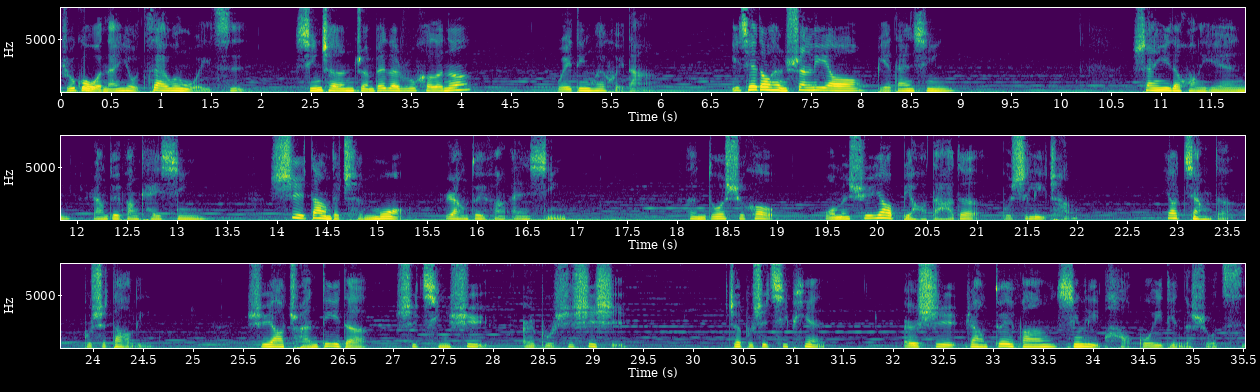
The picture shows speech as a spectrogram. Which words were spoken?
如果我男友再问我一次，行程准备的如何了呢？我一定会回答：“一切都很顺利哦，别担心。”善意的谎言让对方开心，适当的沉默让对方安心。很多时候，我们需要表达的不是立场，要讲的不是道理，需要传递的是情绪，而不是事实。这不是欺骗，而是让对方心里好过一点的说辞。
